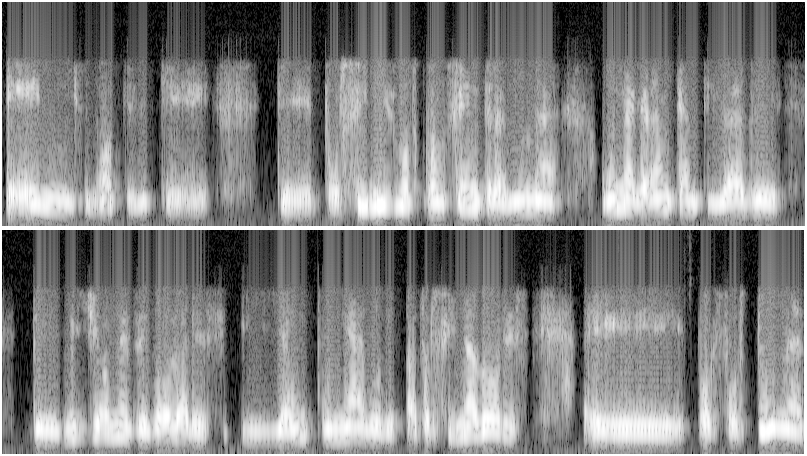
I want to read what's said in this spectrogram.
tenis, ¿no? que, que, que por sí mismos concentran una una gran cantidad de, de millones de dólares y a un puñado de patrocinadores. Eh, por fortuna,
